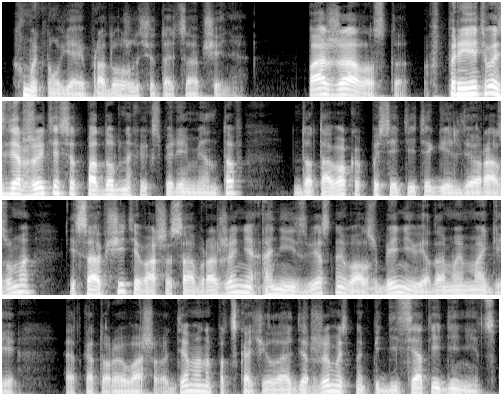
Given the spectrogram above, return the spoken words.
— хмыкнул я и продолжил читать сообщение. — Пожалуйста, впредь воздержитесь от подобных экспериментов до того, как посетите гильдию разума и сообщите ваши соображения о неизвестной волжбе неведомой магии — от которой у вашего демона подскочила одержимость на 50 единиц.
